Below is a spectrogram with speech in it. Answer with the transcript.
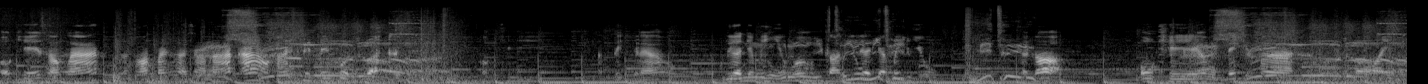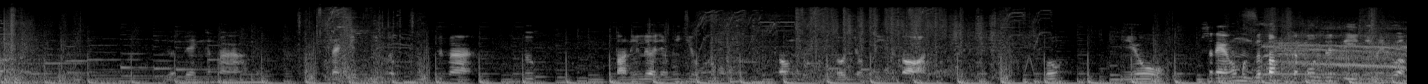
โอเคสองล้านแล้วทอนไปเท่าไหร่สามล้าน อ้าวหายไปในหมดด้วยโอเคอันติไปแล้ว เลือดยังไม่หิวตอนเลือดยังไม่หิวแล้วก็โอเคครับผมเด้งขึ้นมาร้อยเลือดเด้งขึ้นมาแรงอีกนิดขึ้นมาปึ๊บ ตอนนี้เลือดยังไม่หิวครับผมต้องโดนโจมตีก่อนปุ๊บหิวแสดงว่ามึงก็ต้องกระตุ้นด้วยตีนใช่ไหมร่วง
